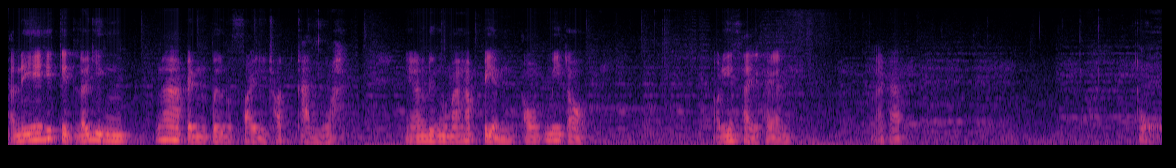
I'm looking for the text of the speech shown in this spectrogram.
อันนี้ที่ติดแล้วยิงหน้าเป็นปืนไฟหรือช็อตกันวะเนี่ยลองดึงออกมาครับเปลี่ยนเอามีดออก เอานี้ใส่แทนนะครับ โอ้โห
